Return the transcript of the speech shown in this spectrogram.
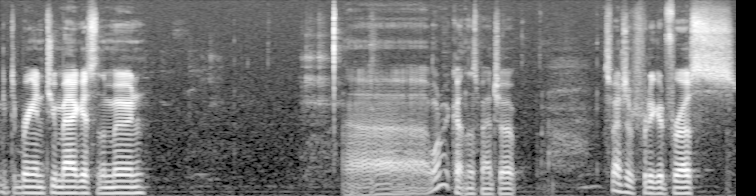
Get to bring in two Magus of the Moon. Uh, what am I cutting this matchup? This matchup's pretty good for us.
